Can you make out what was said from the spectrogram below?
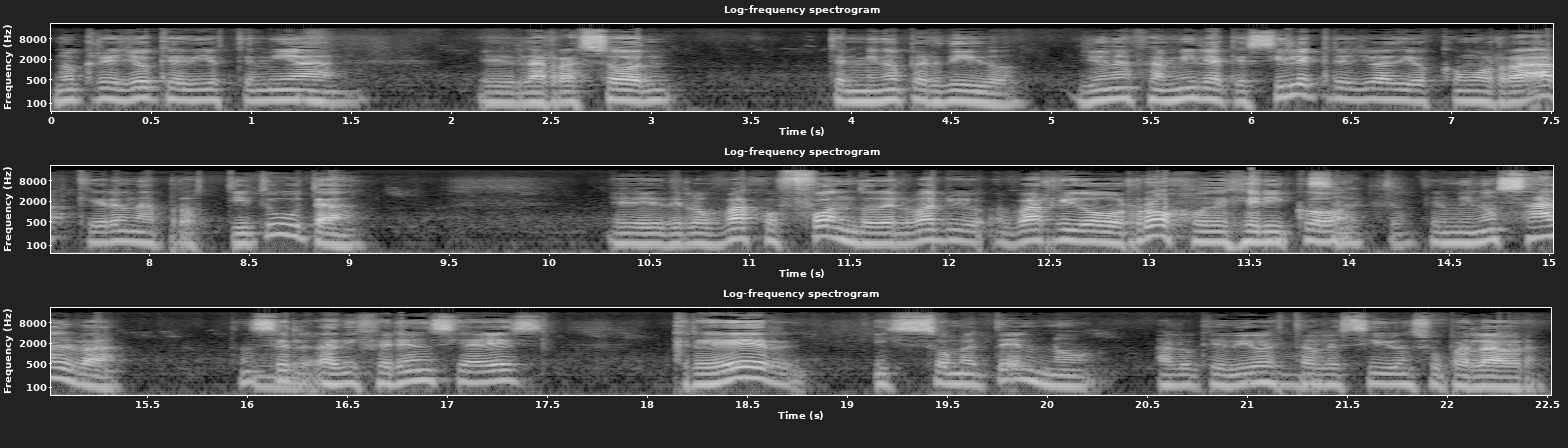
no creyó que Dios tenía eh, la razón, terminó perdido. Y una familia que sí le creyó a Dios, como Raab, que era una prostituta eh, de los bajos fondos del barrio, barrio rojo de Jericó, terminó salva. Entonces mm. la diferencia es creer y someternos a lo que Dios ha establecido en su palabra.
